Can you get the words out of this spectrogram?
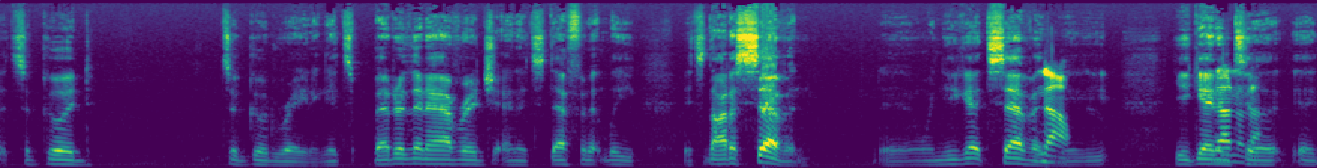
it's a good it's a good rating. It's better than average and it's definitely it's not a 7. Uh, when you get 7, No. you, you get No, no, into Uh,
